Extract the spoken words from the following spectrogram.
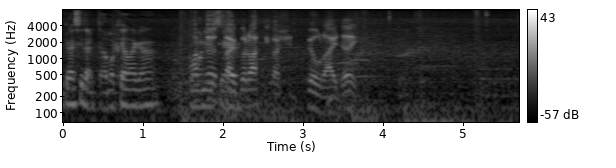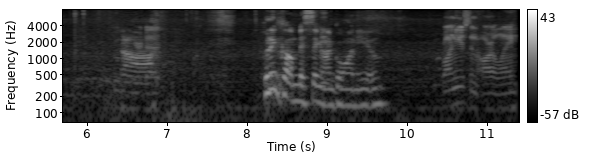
You guys see that double kill I got? I'm Guan doing Yu's so here. good, I think I should build AD. Ooh, Aw. you're dead. Who didn't call missing on Guan Yu? One used in our lane.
